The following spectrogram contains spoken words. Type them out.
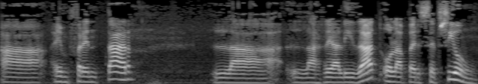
a enfrentar la, la realidad o la percepción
